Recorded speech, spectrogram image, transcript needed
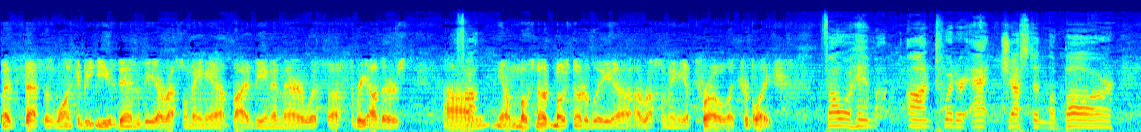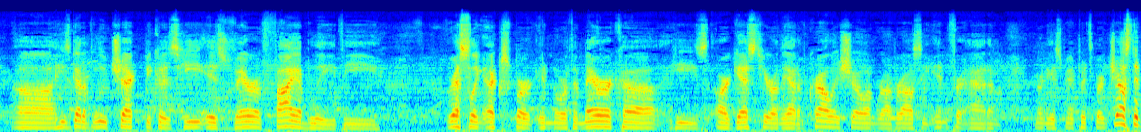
as best as one can be eased in via WrestleMania by being in there with uh, three others. Um, you know, most most notably uh, a WrestleMania pro like Triple H. Follow him on Twitter at Justin LaBar. Uh, he's got a blue check because he is verifiably the wrestling expert in North America. He's our guest here on the Adam Crowley Show. I'm Rob Rossi, in for Adam. You're on ESPN Pittsburgh. Justin,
